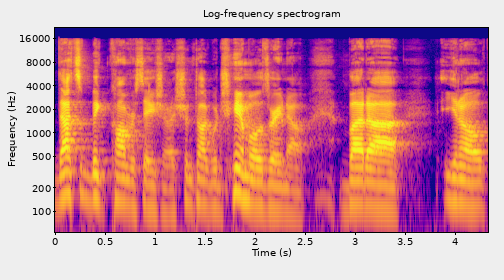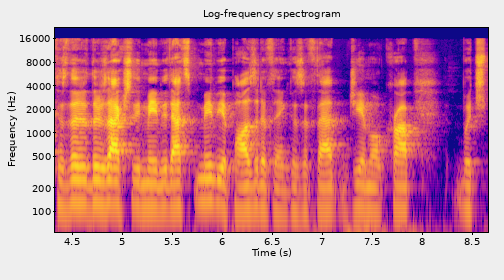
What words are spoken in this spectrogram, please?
that's a big conversation. I shouldn't talk about GMOs right now, but uh, you know, because there, there's actually maybe that's maybe a positive thing because if that GMO crop, which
